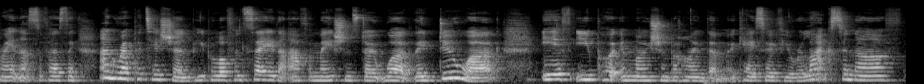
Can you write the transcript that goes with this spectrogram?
Right, that's the first thing. And repetition. People often say that affirmations don't work. They do work if you put emotion behind them. Okay, so if you're relaxed enough,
